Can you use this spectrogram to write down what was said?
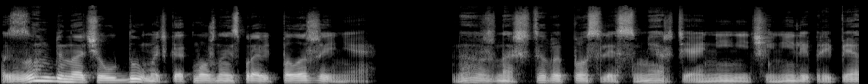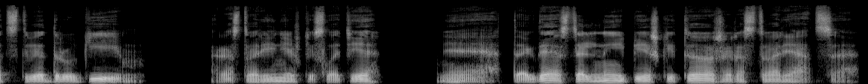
Зомби начал думать, как можно исправить положение. Нужно, чтобы после смерти они не чинили препятствия другим. Растворение в кислоте? Нет, тогда остальные пешки тоже растворятся.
